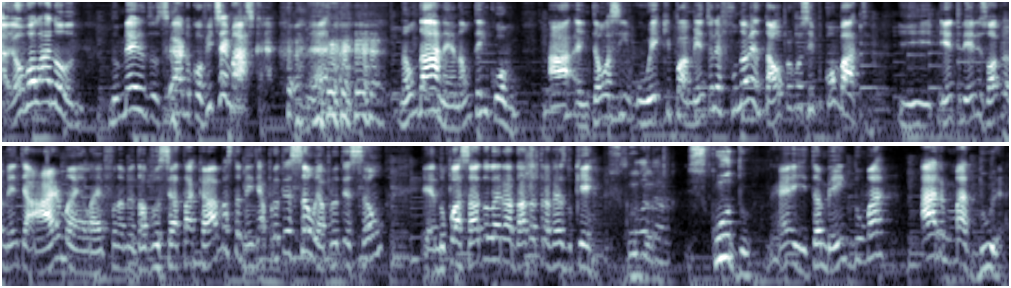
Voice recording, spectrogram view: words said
não, eu vou lá no, no meio dos caras do Covid sem máscara, né? Não dá, né? Não tem como. Ah, então, assim, o equipamento ele é fundamental para você ir pro combate. E entre eles, obviamente, a arma ela é fundamental pra você atacar, mas também tem a proteção. E a proteção, é, no passado, ela era dada através do quê? Escudo. escudo, né? E também de uma armadura.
